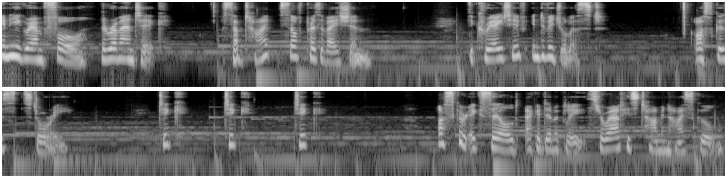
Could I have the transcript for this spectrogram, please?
Enneagram 4 The Romantic. Subtype Self Preservation. The Creative Individualist. Oscar's Story. Tick, tick, tick. Oscar excelled academically throughout his time in high school.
